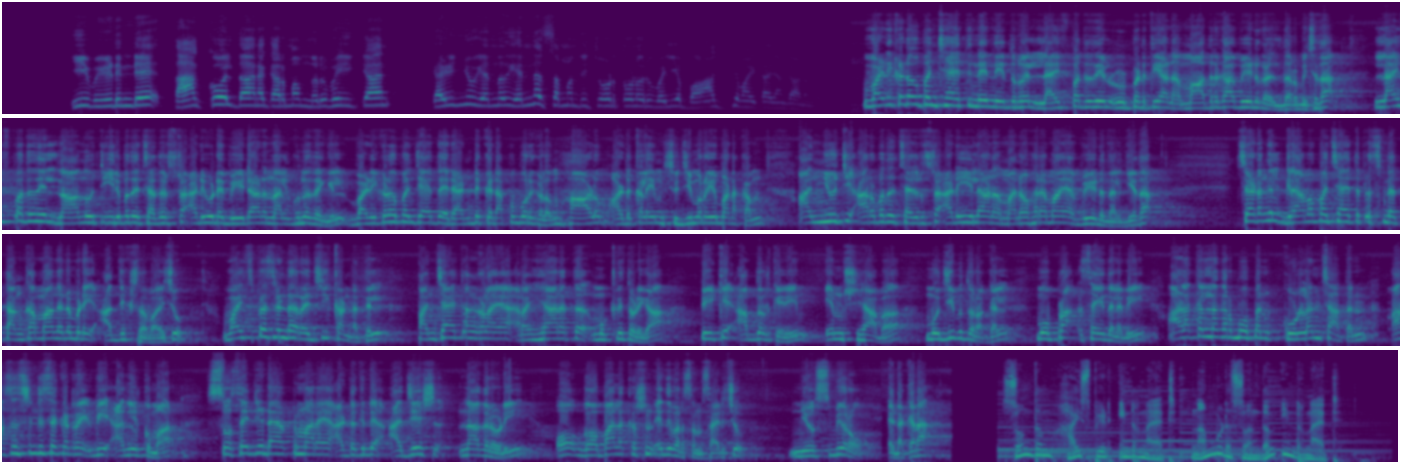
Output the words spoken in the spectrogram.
ഈ വീടിന്റെ താക്കോൽ ദാന കർമ്മം നിർവഹിക്കാൻ കഴിഞ്ഞു എന്നത് എന്നെ സംബന്ധിച്ചിടത്തോളം ഒരു വലിയ ഭാഗ്യമായിട്ടാണ് ഞാൻ കാണുന്നത്. വഴിക്കടവ് പഞ്ചായത്തിന്റെ നേതൃത്വത്തിൽ ലൈഫ് പദ്ധതിയിൽ ഉൾപ്പെടുത്തിയാണ് മാതൃകാ വീടുകൾ നിർമ്മിച്ചത്. ലൈഫ് പദ്ധതിയിൽ നാനൂറ്റി ഇരുപത് ചതുരശ്ര അടിയുടെ വീടാണ് നൽകുന്നതെങ്കിൽ വഴിക്കടവ് പഞ്ചായത്ത് രണ്ട് കിടപ്പ് മുറികളും ഹാളും അടുക്കളയും ശുചിമുറിയും അടക്കം അഞ്ഞൂറ്റി അറുപത് ചതുരശ്ര അടിയിലാണ് മനോഹരമായ വീട് നൽകിയത്. ചടങ്ങിൽ ഗ്രാമപഞ്ചായത്ത് പ്രസിഡന്റ് തങ്കമ്മ നെടുമ്പടി അധ്യക്ഷത വഹിച്ചു. വൈസ് പ്രസിഡന്റ് റെജി കണ്ടത്തിൽ പഞ്ചായത്ത് അംഗങ്ങളായ Rahiyanath Mukrithodika P K Abdul Kareem M Shihab Mujeeb Thurakkal Mupra Saidalavi Alakkal Nagar Mooppan Kullan Chathan assistant secretary V Anilkumar society ഡയറക്ടർമാരായ advocate Ajesh Nagalodi O Gopalakrishnan എന്നിവർ സംസാരിച്ചു. News bureau Edakkara. സ്വന്തം ഹൈസ്പീഡ് ഇന്റർനെറ്റ് നമ്മുടെ സ്വന്തം internet.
